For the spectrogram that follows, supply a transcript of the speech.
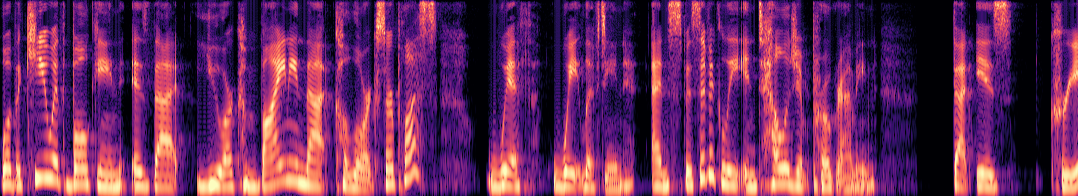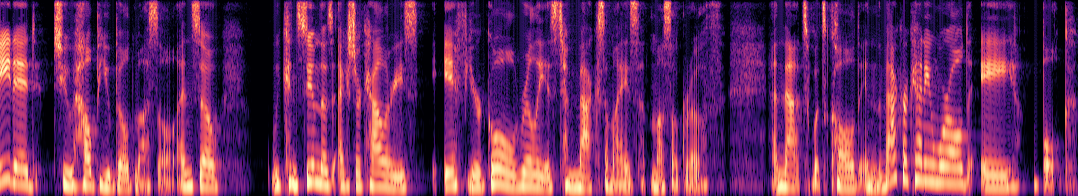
Well, the key with bulking is that you are combining that caloric surplus with weightlifting and specifically intelligent programming that is created to help you build muscle. And so we consume those extra calories if your goal really is to maximize muscle growth. And that's what's called in the macro counting world a bulk.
